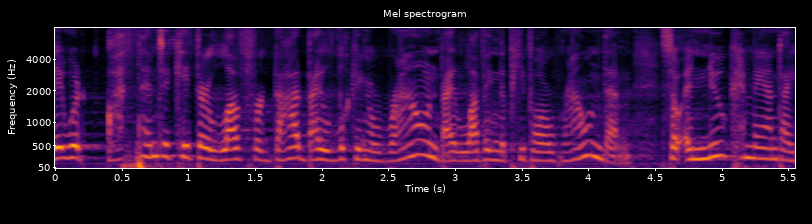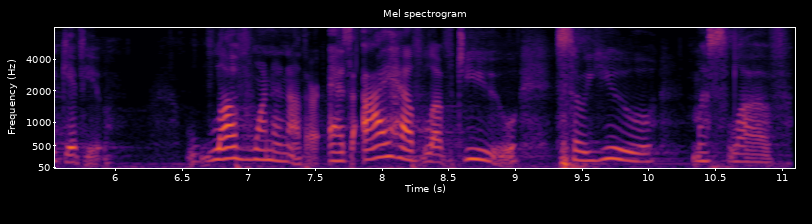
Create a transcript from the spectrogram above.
They would authenticate their love for God by looking around, by loving the people around them. So, a new command I give you love one another. As I have loved you, so you must love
